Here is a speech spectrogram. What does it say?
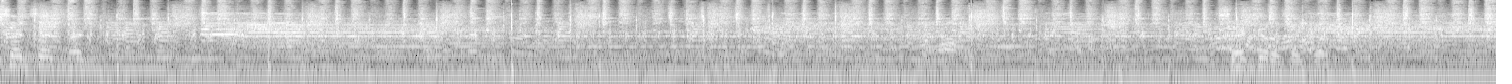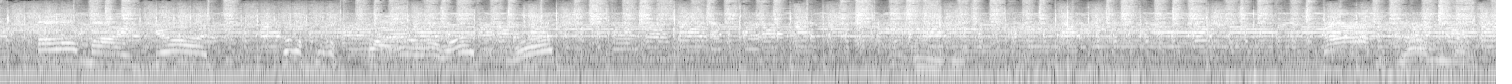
Side, side, side, side. Side करो, side करो. Oh my god! Oh, what? What? मिल रहा है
